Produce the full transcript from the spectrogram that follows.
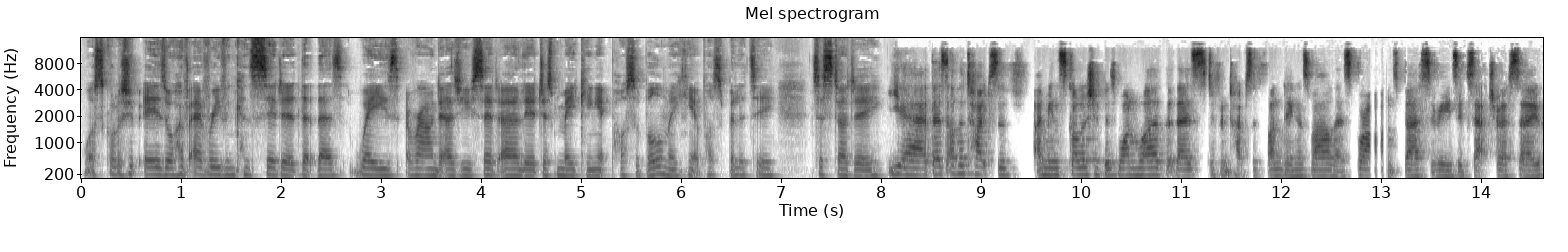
what scholarship is or have ever even considered that there's ways around it, as you said earlier, just making it possible, making it a possibility to study? Yeah, there's other types of, I mean, scholarship is one word, but there's different types of funding as well. There's grants, bursaries, etc. So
